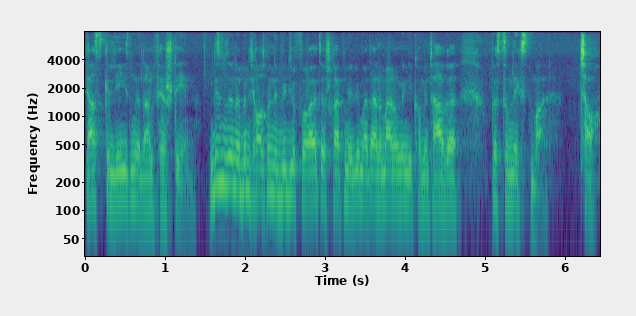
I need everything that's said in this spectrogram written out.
das Gelesene dann verstehen. In diesem Sinne bin ich raus mit dem Video für heute. Schreib mir wie immer deine Meinung in die Kommentare. Bis zum nächsten Mal. Ciao.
